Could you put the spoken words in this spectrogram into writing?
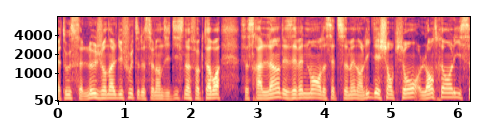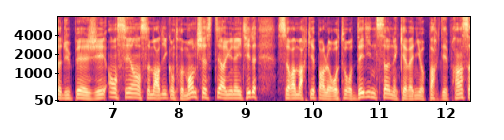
à tous, le journal du foot de ce lundi 19 octobre. Ce sera l'un des événements de cette semaine en Ligue des Champions. L'entrée en lice du PSG en séance mardi contre Manchester United sera marquée par le retour d'Edinson Cavani au Parc des Princes.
